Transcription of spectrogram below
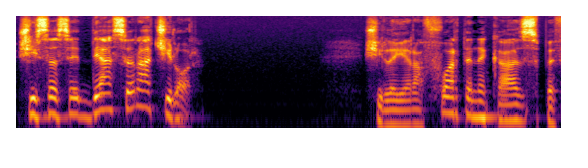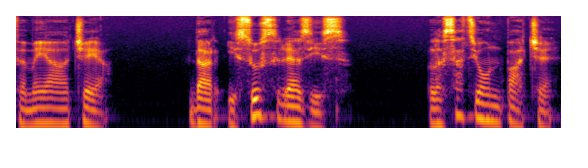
și să se dea săracilor. Și le era foarte necaz pe femeia aceea. Dar Isus le-a zis, Lăsați-o în pace.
